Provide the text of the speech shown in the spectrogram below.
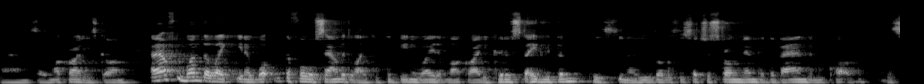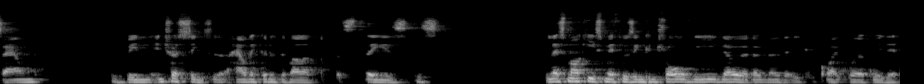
Um, so Mark Riley's gone. I often wonder, like, you know, what the have sounded like if there'd been a way that Mark Riley could have stayed with them, because you know he was obviously such a strong member of the band and part of the sound. It'd been interesting to how they could have developed. The thing is, is unless Marquis Smith was in control of the ego, I don't know that he could quite work with it.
